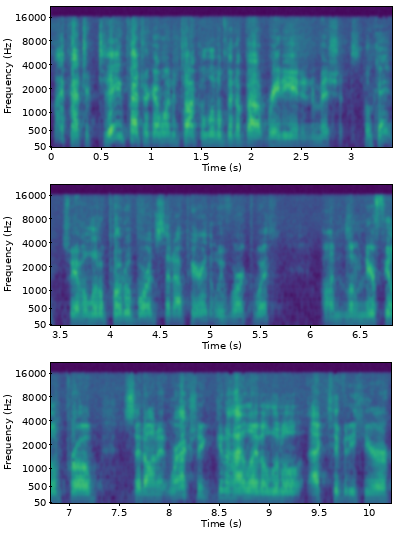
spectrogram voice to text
Hi, Patrick. Today, Patrick, I want to talk a little bit about radiated emissions. Okay. So we have a little proto board set up here that we've worked with, a little near field probe set on it. We're actually going to highlight a little activity here,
